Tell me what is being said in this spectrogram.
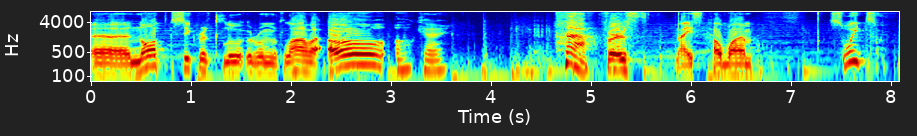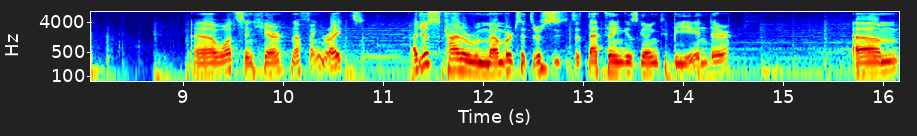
Uh, not secret room with lava. Oh, okay. Ha! First. Nice, Hell Biome. Sweet. Uh, what's in here? Nothing, right? I just kind of remembered that there's that, that thing is going to be in there. Um,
